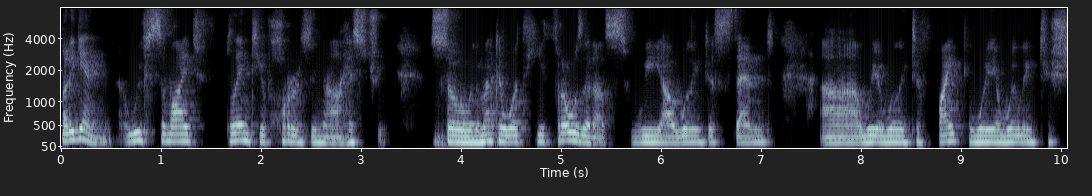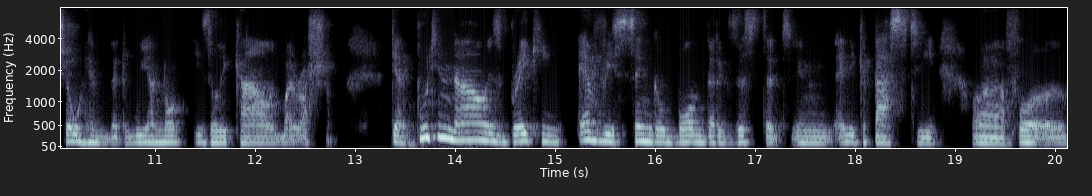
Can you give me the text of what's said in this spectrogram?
But again, we've survived plenty of horrors in our history. So no matter what he throws at us, we are willing to stand. Uh, we are willing to fight. We are willing to show him that we are not easily cowed by Russia. Again, Putin now is breaking every single bond that existed in any capacity uh, for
